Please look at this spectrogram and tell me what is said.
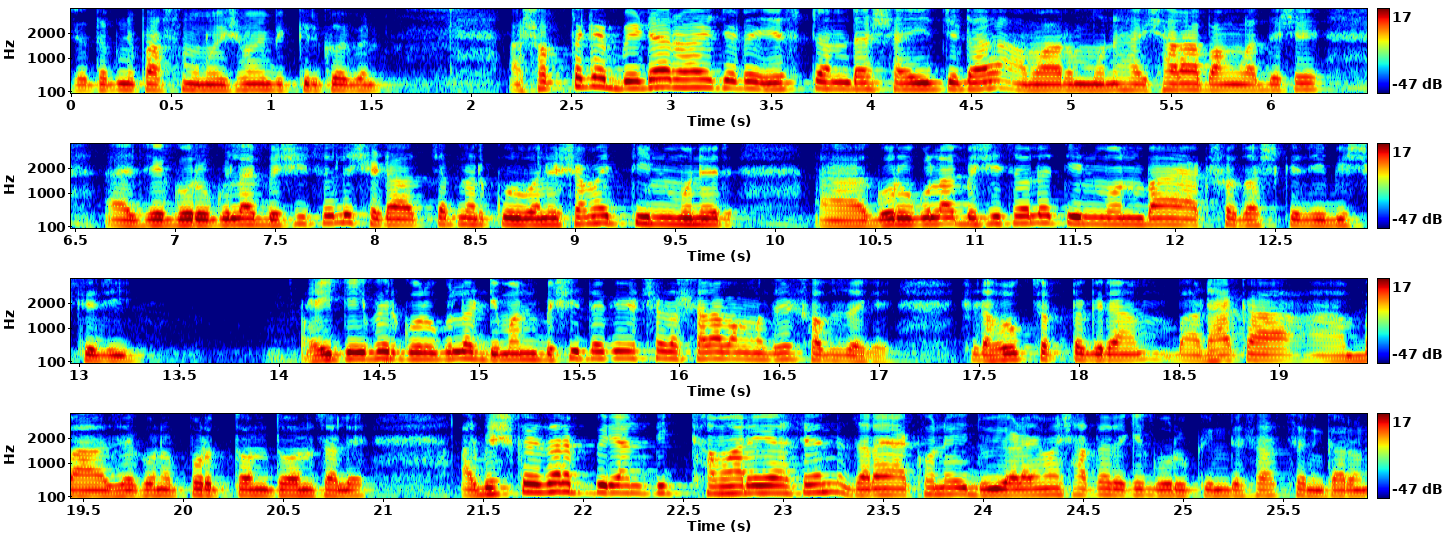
যেহেতু আপনি পাঁচ মন ওই সময় বিক্রি করবেন। আর সব থেকে বেটার হয় যেটা স্ট্যান্ডার্ড সাইজ যেটা আমার মনে হয় সারা বাংলাদেশে যে গরুগুলা বেশি চলে সেটা হচ্ছে আপনার কুরবানির সময় তিন মনের গরুগুলা বেশি চলে তিন মন বা একশো দশ কেজি, বিশ কেজি। এই টাইপের গরুগুলোর ডিমান্ড বেশি থাকে সেটা সারা বাংলাদেশের সব জায়গায়। সেটা হোক চট্টগ্রাম বা ঢাকা বা যে কোনো প্রত্যন্ত অঞ্চলে। আর বিশেষ করে যারা প্রান্তিক খামারে আছেন, যারা এখন এই দুই আড়াই মাস হাতে রেখে গরু কিনতে চাচ্ছেন, কারণ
